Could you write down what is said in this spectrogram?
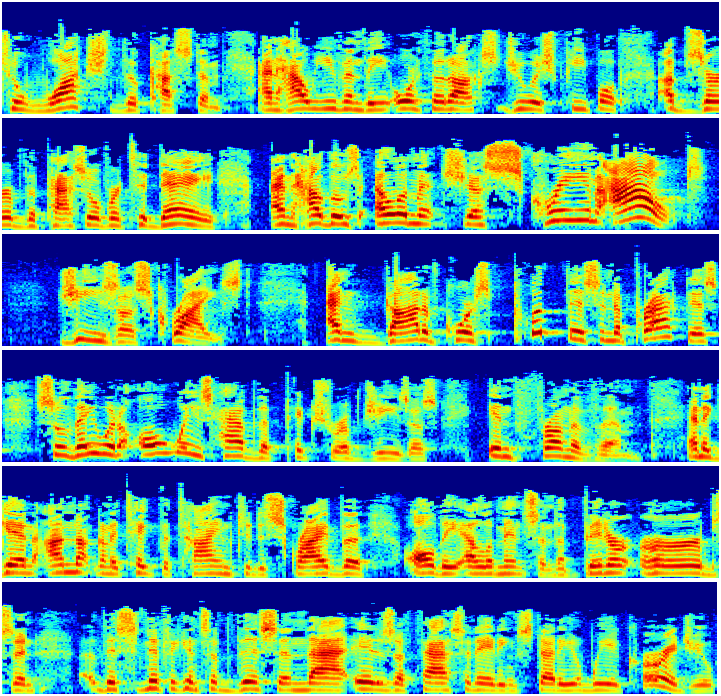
to watch the custom and how even the Orthodox Jewish people observe the Passover today and how those elements just scream out Jesus Christ. And God, of course, put this into practice so they would always have the picture of Jesus in front of them. And again, I'm not going to take the time to describe the, all the elements and the bitter herbs and the significance of this and that. It is a fascinating study, and we encourage you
